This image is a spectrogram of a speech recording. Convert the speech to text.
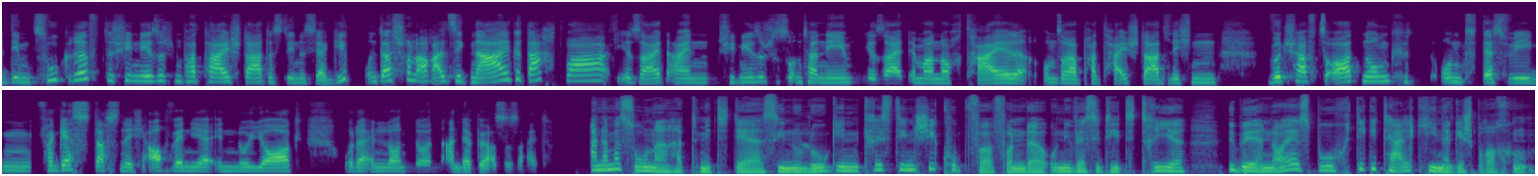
dem Zugriff des chinesischen Parteistaates, den es ja gibt. Und das schon auch als Signal gedacht war, ihr seid ein chinesisches Unternehmen, ihr seid immer noch Teil unserer parteistaatlichen Wirtschaftsordnung und deswegen vergesst das nicht, auch wenn ihr in New York oder in London an der Börse seid. Anna Masona hat mit der Sinologin Christine Schikupfer von der Universität Trier über ihr neues Buch Digital China gesprochen.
